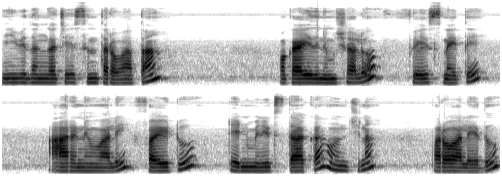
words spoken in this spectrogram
ఈ విధంగా చేసిన తర్వాత ఒక ఐదు నిమిషాలు ఫేస్ని అయితే ఆరనివ్వాలి. ఫైవ్ టు టెన్ మినిట్స్ దాకా ఉంచిన పర్వాలేదు.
